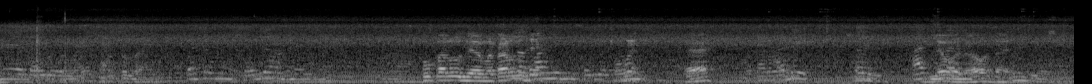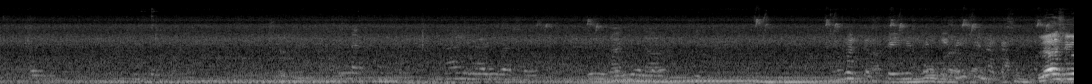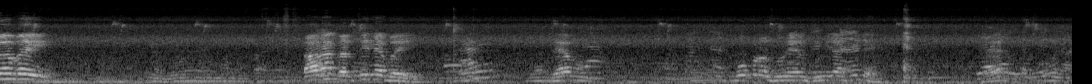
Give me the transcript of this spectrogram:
શું કરવું છે? મટાડવું છે? હે? લે વધાવો થાય. લે શિવાભાઈ. તારા ઘરથી ને ભાઈ જેમ બોકડો જોડે એમ રાખી ને. હે?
